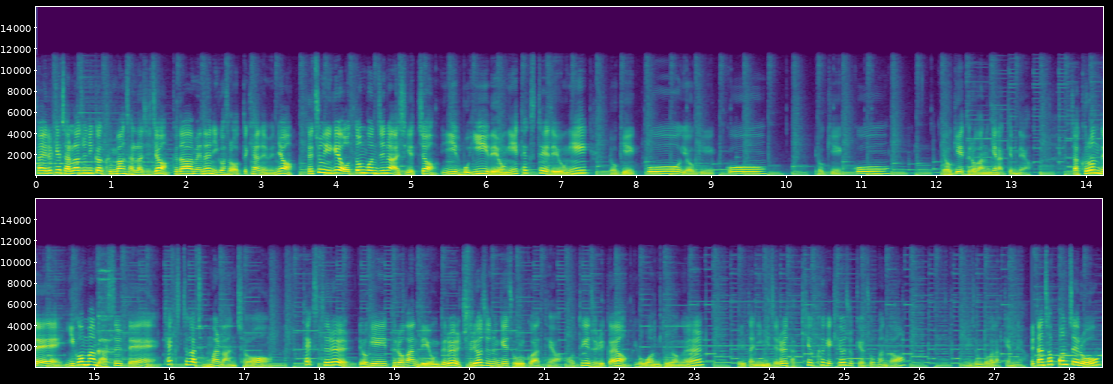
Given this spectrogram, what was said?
자 이렇게 잘라주니까 금방 잘라지죠? 그 다음에는 이것을 어떻게 하냐면요 대충 이게 어떤 건지는 아시겠죠? 이, 뭐, 이 내용이 텍스트의 내용이 여기 있고 여기 있고 여기 있고 여기에 들어가는 게 낫겠네요 자 그런데 이것만 봤을 때 텍스트가 정말 많죠. 텍스트를 여기 들어간 내용들을 줄여주는 게 좋을 것 같아요. 어떻게 줄일까요? 이거 원 도형을 일단 이미지를 다 키, 크게 키워줄게요 조금만 더. 네, 이 정도가 낫겠네요. 일단 첫 번째로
